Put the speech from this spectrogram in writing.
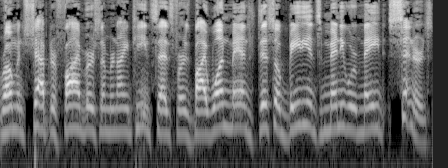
Romans chapter 5, verse number 19 says, For as by one man's disobedience many were made sinners,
